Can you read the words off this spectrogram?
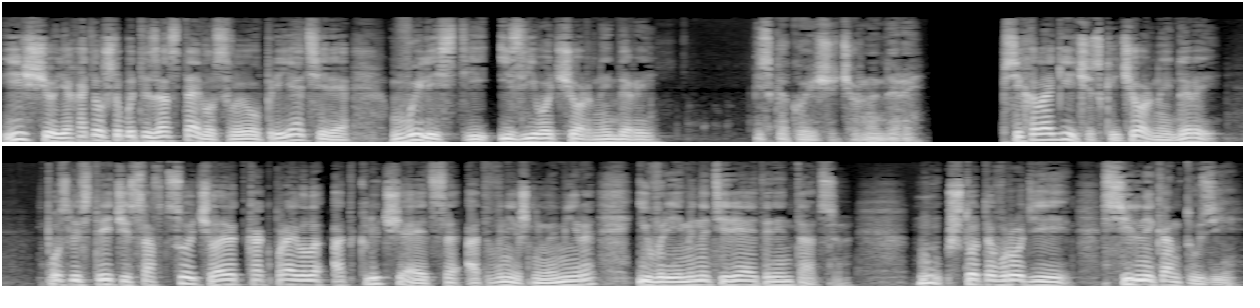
И еще я хотел, чтобы ты заставил своего приятеля вылезти из его черной дыры. Из какой еще черной дыры? Психологической черной дыры. После встречи с овцой человек, как правило, отключается от внешнего мира и временно теряет ориентацию. Ну, что-то вроде сильной контузии.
